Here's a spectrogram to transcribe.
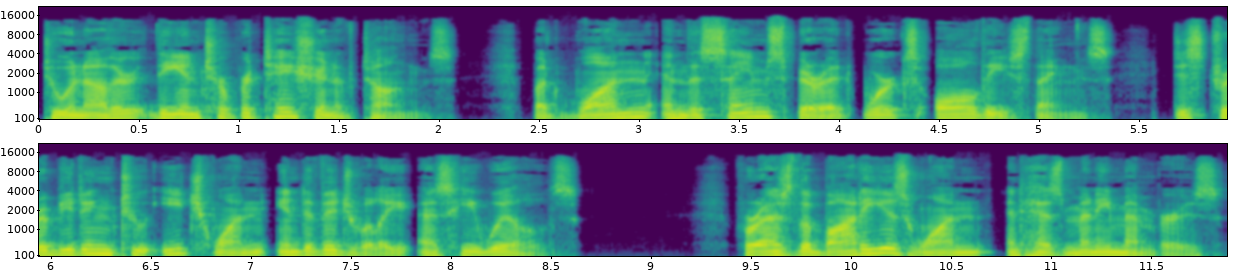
to another the interpretation of tongues. But one and the same Spirit works all these things, distributing to each one individually as he wills. For as the body is one and has many members,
